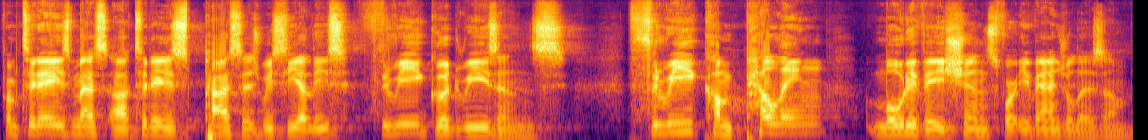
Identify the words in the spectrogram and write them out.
From today's, mess, uh, today's passage, we see at least three good reasons, three compelling motivations for evangelism.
